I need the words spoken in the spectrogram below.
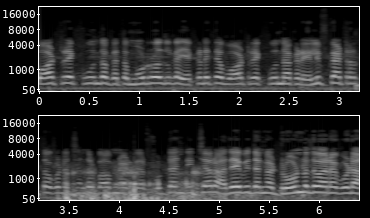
వాటర్ ఎక్కువ ఉందో గత మూడు రోజులుగా ఎక్కడైతే వాటర్ ఎక్కువ ఉందో అక్కడ హెలికాప్టర్తో కూడా చంద్రబాబు నాయుడు గారు ఫుడ్ అందించారు. అదేవిధంగా డ్రోన్ల ద్వారా కూడా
